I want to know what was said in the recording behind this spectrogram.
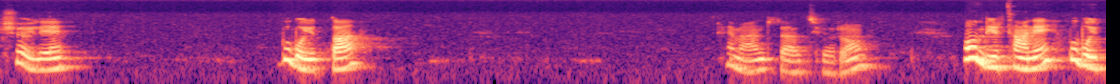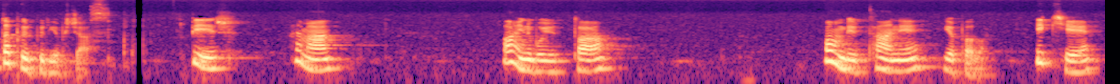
Şöyle bu boyutta hemen düzeltiyorum. 11 tane bu boyutta pırpır yapacağız. 1 hemen aynı boyutta 11 tane yapalım. 2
